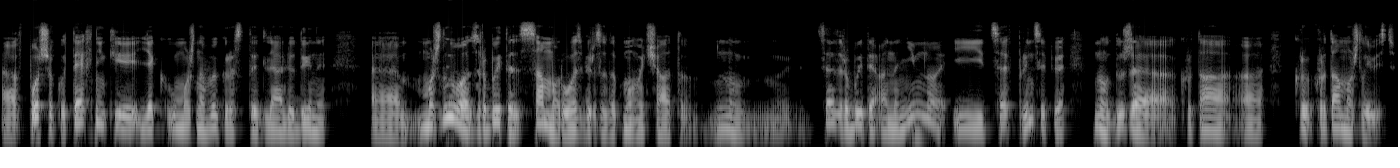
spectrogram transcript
в пошуку техніки, яку можна використати для людини. Можливо, зробити саморозбір за допомогою чату. Ну, це зробити анонімно, і це, в принципі, ну, дуже крута, е, крута можливість.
